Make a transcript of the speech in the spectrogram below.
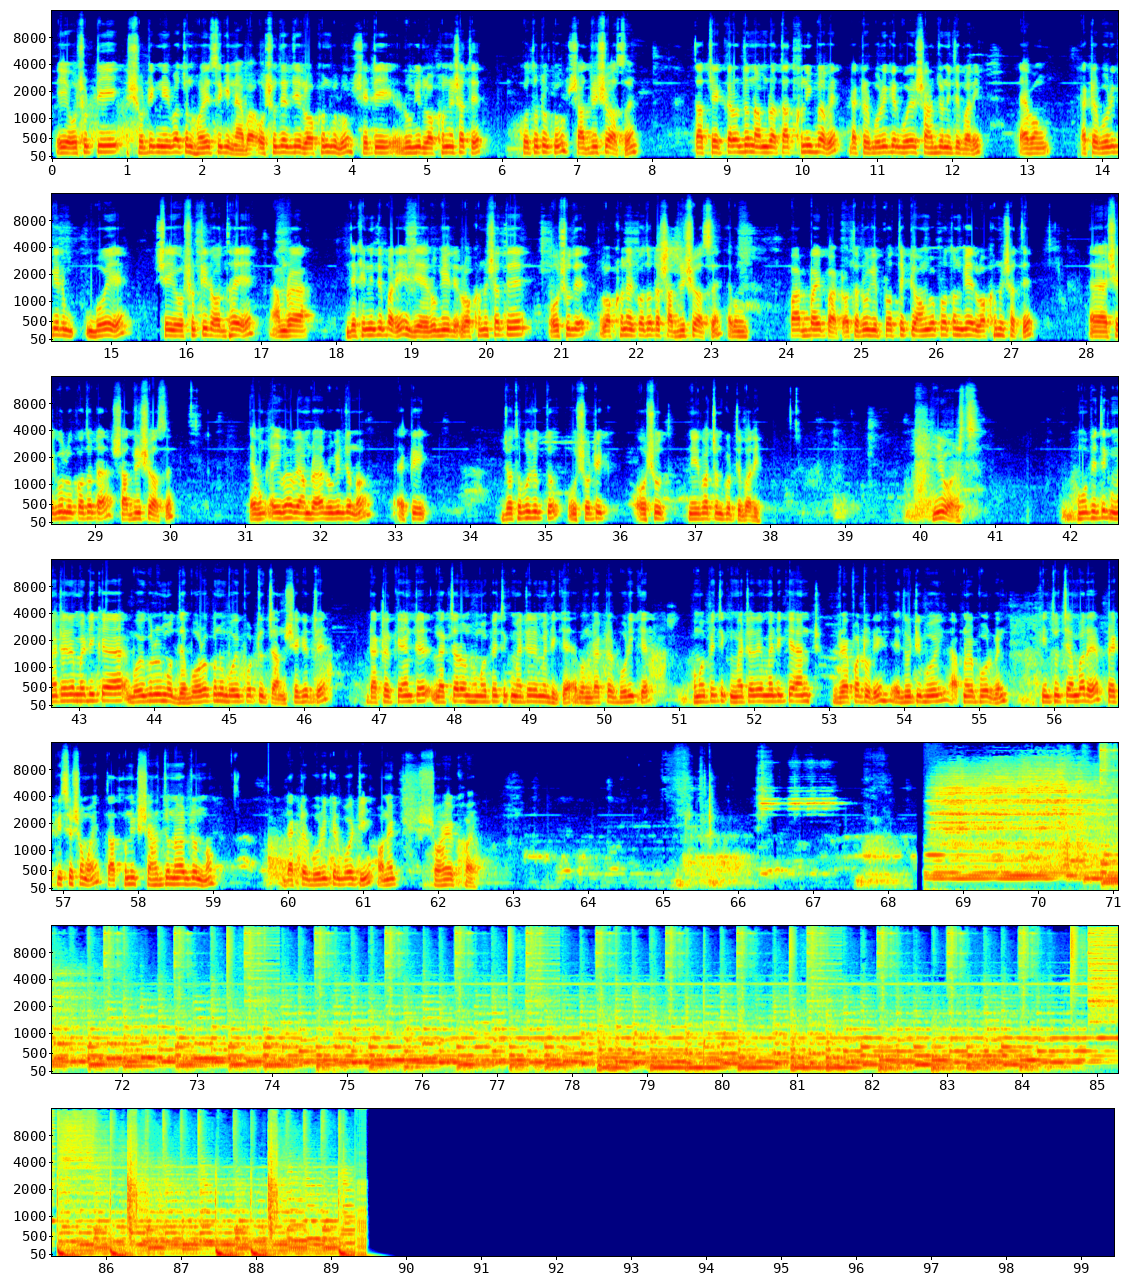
এই ওষুধটি সঠিক নির্বাচন হয়েছে কি না বা ওষুধের যে লক্ষণগুলো, সেটি রুগীর লক্ষণের সাথে কতটুকু সাদৃশ্য আছে, তা চেক করার জন্য আমরা তাৎক্ষণিকভাবে ডাক্তার বরিকের বইয়ের সাহায্য নিতে পারি এবং ডাক্তার বরিকের বইয়ে সেই ওষুধটির অধ্যায়ে আমরা দেখে নিতে পারি যে রোগীর লক্ষণের সাথে ওষুধের লক্ষণের কতটা সাদৃশ্য আছে এবং পার্ট বাই পার্ট, অর্থাৎ রোগীর প্রত্যেকটি অঙ্গ প্রত্যঙ্গের লক্ষণের সাথে সেগুলো কতটা সাদৃশ্য আছে এবং এইভাবে আমরা রোগীর জন্য একটি যথোপযুক্ত ও সঠিক ওষুধ নির্বাচন করতে পারি। ভিউয়ার্স হোমিওপ্যাথিক ম্যাটেরিয়া মেডিকা বইগুলোর মধ্যে বড় কোনো বই পড়তে চান, সেক্ষেত্রে doctor কেন্টের lecture on homoeopathic materia medica এবং doctor বুরিকের homoeopathic materia medica and repertory এই দুইটি বই আপনারা পড়বেন। কিন্তু চেম্বারে প্র্যাকটিসের সময় তাৎক্ষণিক সাহায্য নেওয়ার জন্য ডাক্তার বুরিকের বইটি অনেক সহায়ক হয়।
